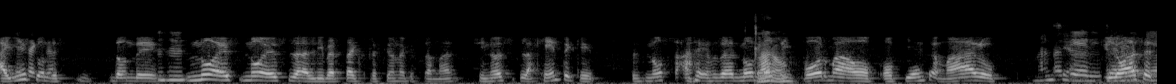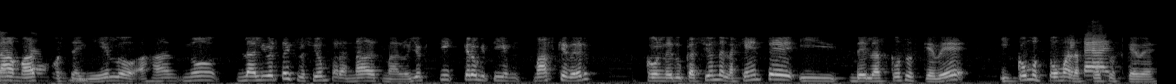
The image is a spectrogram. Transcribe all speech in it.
Ahí Exacto. es donde, donde no es no es la libertad de expresión la que está mal, sino es la gente que pues no sabe, o sea, no, Claro. no se informa o, o piensa mal o y lo hace nada más por seguirlo, ajá, no, la libertad de expresión para nada es malo, yo creo que tiene más que ver con la educación de la gente y de las cosas que ve y cómo toma las cosas que ve.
